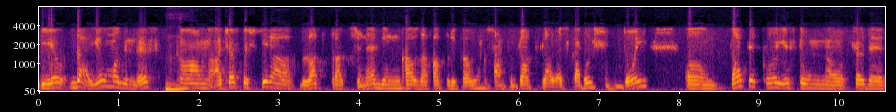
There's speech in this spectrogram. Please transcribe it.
Eu, da, eu mă gândesc uh-huh. că um, această știre a luat tracțiune din cauza faptului că, unul, s-a întâmplat la Oscarul și, doi, um, poate că este un uh, fel de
